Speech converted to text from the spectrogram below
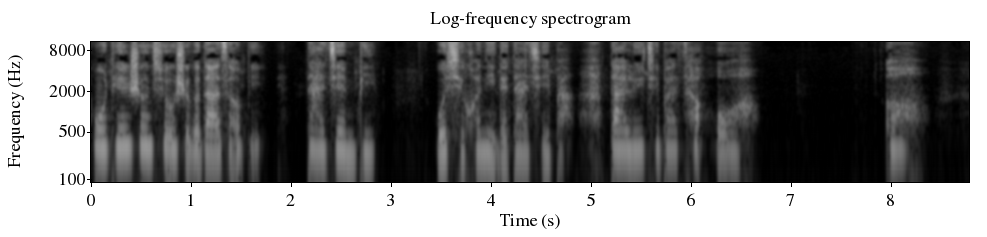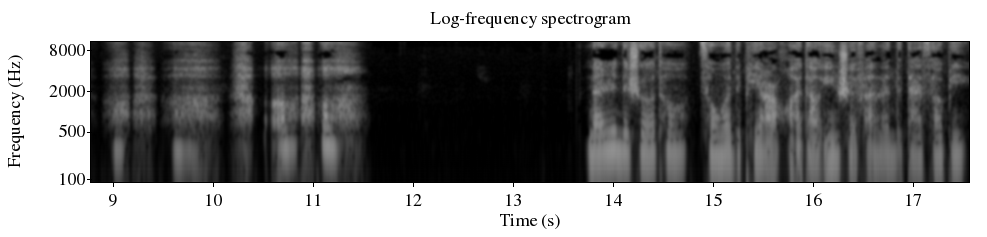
我天生就是个大骚逼、大贱逼。我喜欢你的大鸡巴、大驴鸡巴操我！哦哦哦哦哦！男人的舌头从我的皮耳滑到饮水泛滥的大骚逼，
